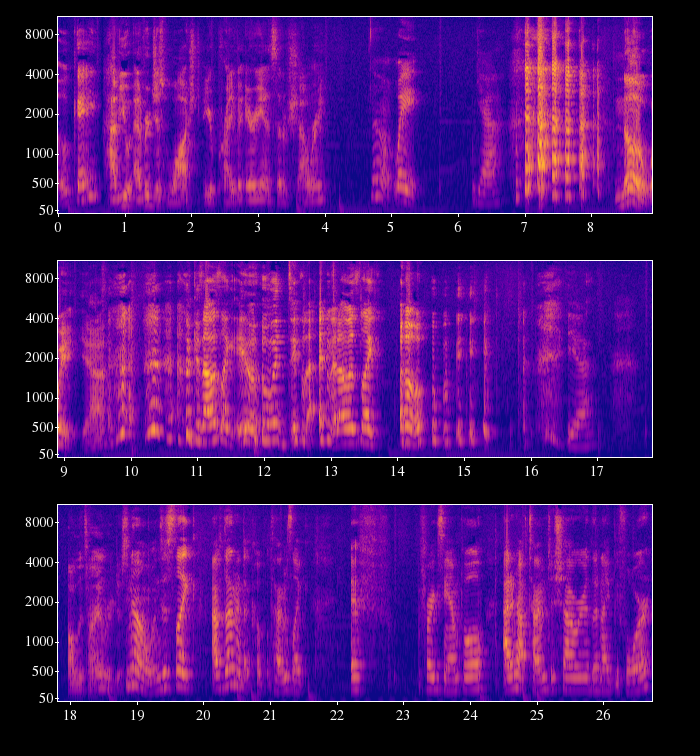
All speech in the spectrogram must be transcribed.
okay? Have you ever just washed your private area instead of showering? No, wait. Yeah. No, wait, yeah. Because I was like, ew, who would do that? And then I was like, oh. yeah. All the time, or just like- No, just like, I've done it a couple times. Like, if, for example, I didn't have time to shower the night before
